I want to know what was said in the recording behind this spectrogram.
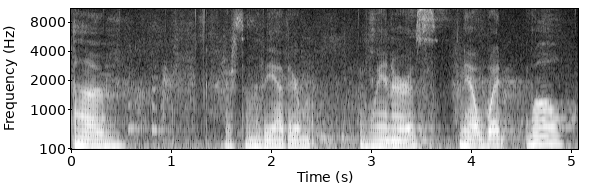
um, what are some of the other winners? Now, what, well,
